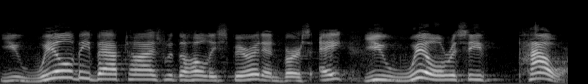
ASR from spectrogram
you will be baptized with the Holy Spirit, and verse 8, you will receive power.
